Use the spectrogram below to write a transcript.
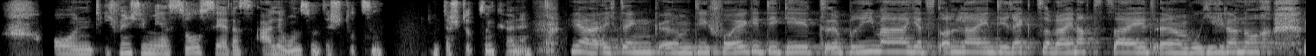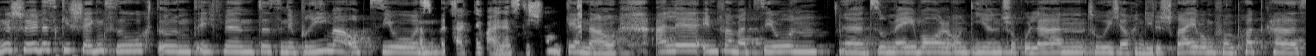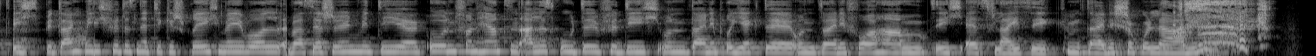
und ich wünsche mir so sehr, dass alle uns unterstützen unterstützen können. Ja, ich denke, ähm, die Folge, die geht äh, prima jetzt online direkt zur Weihnachtszeit, äh, wo jeder noch ein schönes Geschenk sucht und ich finde das eine prima Option. Das perfekte Weihnachtsgeschenk. Genau. Alle Informationen äh, zu Maywall und ihren Schokoladen tue ich auch in die Beschreibung vom Podcast. Ich bedanke mich für das nette Gespräch, Maywall. War sehr schön mit dir und von Herzen alles Gute für dich und deine Projekte und und deine Vorhaben. Ich esse fleißig deine Schokoladen.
